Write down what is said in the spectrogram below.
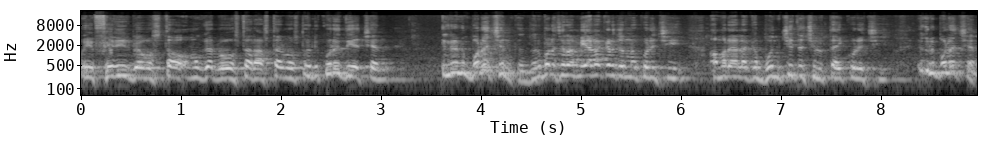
ওই ফেরির ব্যবস্থা, অমুকের ব্যবস্থা, রাস্তার ব্যবস্থা উনি করে দিয়েছেন। এগুলো উনি বলেছেন কিন্তু। উনি বলেছেন, আমি এলাকার জন্য করেছি, আমার এলাকা বঞ্চিত ছিল, তাই করেছি। এগুলো বলেছেন।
